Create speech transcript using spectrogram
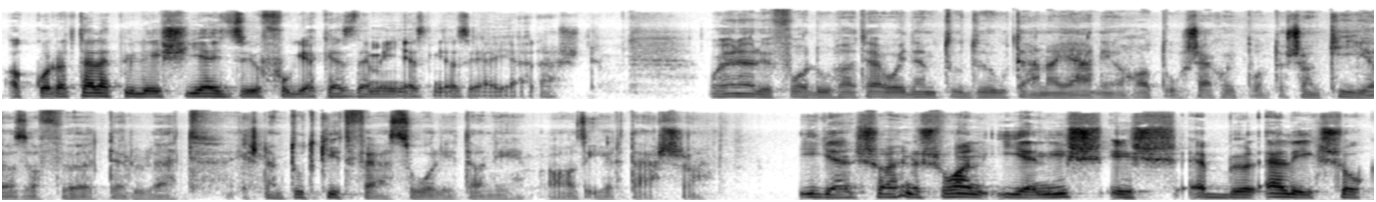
akkor a települési jegyző fogja kezdeményezni az eljárást. Olyan előfordulhat el, hogy nem tud utána járni a hatóság, hogy pontosan ki az a földterület, és nem tud kit felszólítani az írtásra. Igen, sajnos van ilyen is, és ebből elég sok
